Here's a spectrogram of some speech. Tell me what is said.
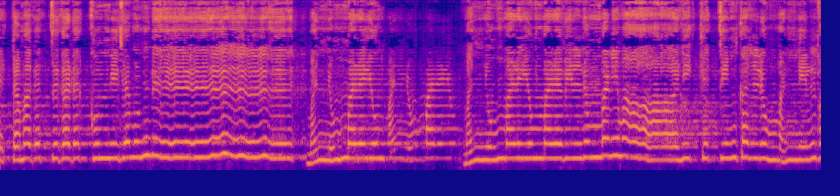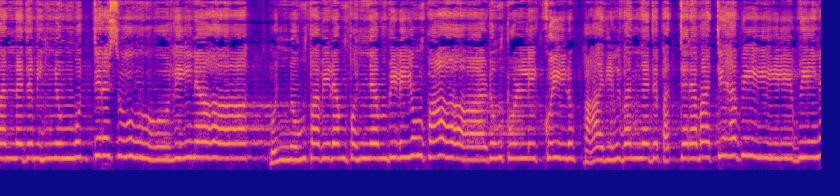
വെട്ടമകത്ത് കടക്കും നിജമുണ്ട്. മഞ്ഞും മഴയും മഞ്ഞും മഴയും മഞ്ഞും മഴയും മഴവില്ലും മണിമാണിക്യത്തിൻ കല്ലും മണ്ണിൽ വന്നത് മിന്നും മുത്തിരസൂലീന പൊന്നും പവിഴം പൊന്നമ്പിളിയും പാടും പുള്ളിക്കുയിലും പാരിൽ വന്നത് പത്തര മാറ്റി ഹബീബിന.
